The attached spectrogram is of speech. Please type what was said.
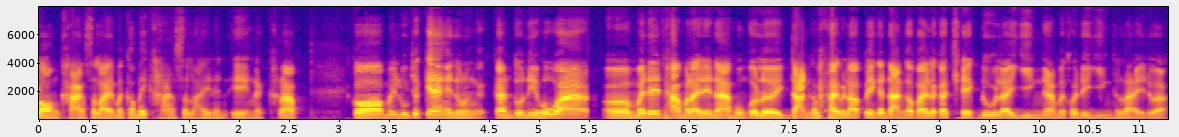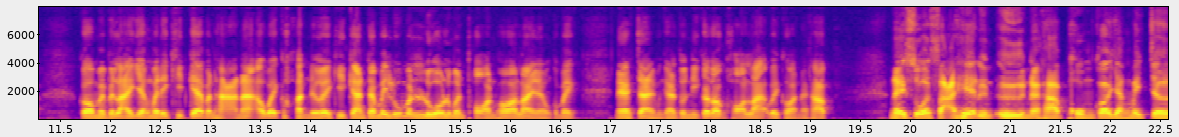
ล่องค้างสไลด์มันก็ไม่ค้างสไลด์นั่นเองนะครับ ก็ไม่รู้จะแก้ไงตรงกันตัวนี้เพราะว่าเออไม่ได้ทำอะไรด้วยนะ ผมก็เลยดันเข้าไปเวลาเป็นก็ดันเข้าไปแล้วก็เช็คดูเวลายิงนะ ไม่ค่อยได้ยิงเท่าไหร่ด้วยก็ไม่เป็นไรยังไม่ได้คิดแก้ปัญหานะ เอาไว้ก่อนเดี๋ยวคิดกันแต่ไม่รู้มันหลวมหรือมันถอนเพราะอะไรนะผมก็ไม่แน่ใจเหมือนกันตัวนี้ก็ต้องขอละไว้ก่อนนะครับ ในส่วนสาเหตุอื่นๆนะครับผมก็ยังไม่เจอ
